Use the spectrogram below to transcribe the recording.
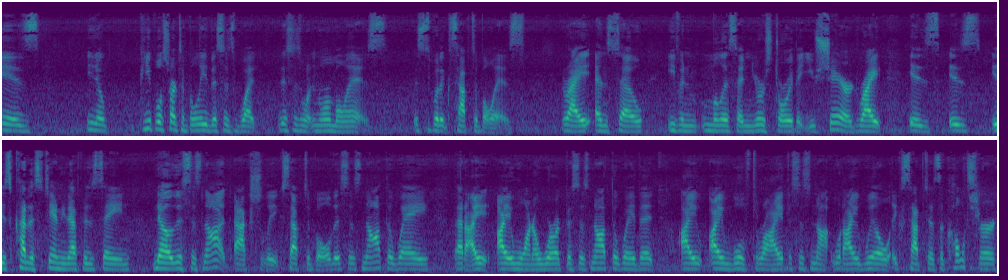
is, you know, people start to believe this is what this is what normal is. This is what acceptable is right? And so even Melissa and your story that you shared, right, is is is kind of standing up and saying, no, this is not actually acceptable. This is not the way that I, I want to work. This is not the way that I, I will thrive. This is not what I will accept as a culture.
